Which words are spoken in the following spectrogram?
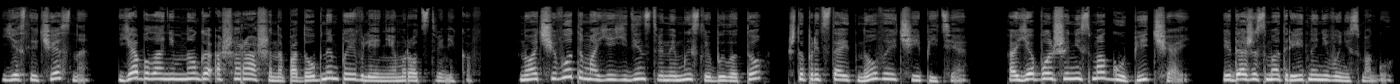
Если честно, я была немного ошарашена подобным появлением родственников. Но от чего то моей единственной мыслью было то, что предстоит новое чаепитие. А я больше не смогу пить чай. И даже смотреть на него не смогу.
